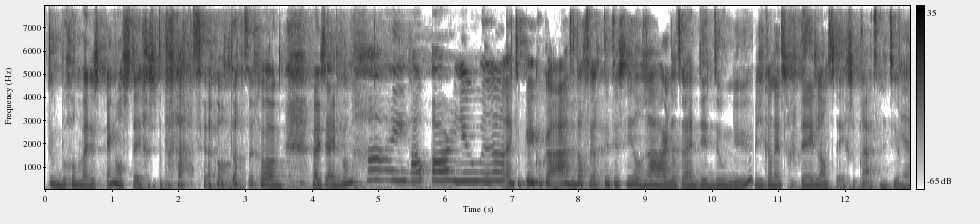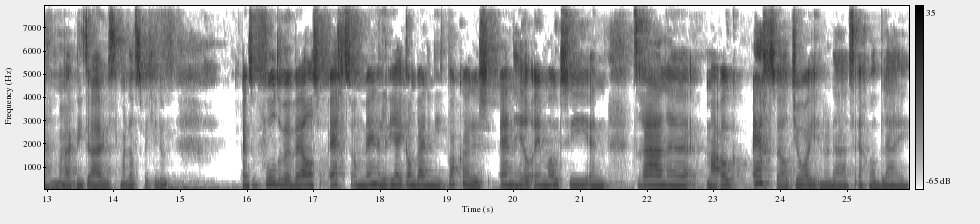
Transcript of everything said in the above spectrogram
Toen begonnen wij dus Engels tegen ze te praten. Omdat ze gewoon, wij zeiden van hi, how are you? Uh, en toen keek ik elkaar aan en dacht echt, dit is heel raar dat wij dit doen nu. Want je kan net zo goed Nederlands tegen ze praten natuurlijk. Ja, maar... Maakt niet uit, maar dat is wat je doet. En toen voelden we wel zo echt zo'n mengeling. Ja, je kan het bijna niet pakken. Dus en heel emotie en tranen, maar ook echt wel joy inderdaad. Echt wel blij.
